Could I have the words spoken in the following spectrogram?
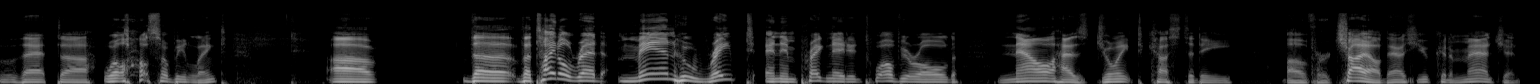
that uh, will also be linked. Uh, the the title read "Man who raped and impregnated 12 year old now has joint custody of her child." As you can imagine,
